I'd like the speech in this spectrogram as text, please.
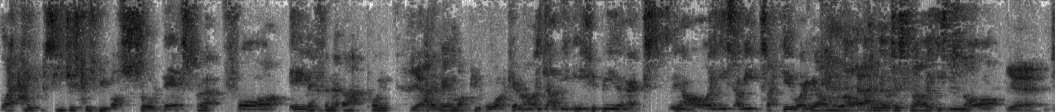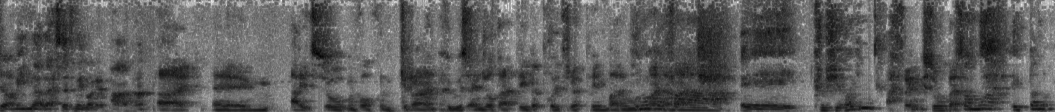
like I see, just because we were so desperate for anything at that point. Yeah. I remember people working on like, I mean, he could be the next, you know, like he's a wee tricky winger, and you're just kind of like, he's not. Yeah. Do you know what I mean? That this isn't going to pan. Aye. Um, aye, so McLaughlin Grant, who was injured that day but played through a pain barren, know, man of the match. uh, uh, Cruciate ligament, I think so, but somewhat, he'd done.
